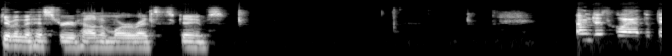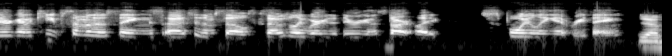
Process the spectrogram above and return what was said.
given the history of how Nomura writes his games. I'm just glad that they're gonna keep some of those things uh, to themselves because I was really worried that they were gonna start like spoiling everything. Yeah.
